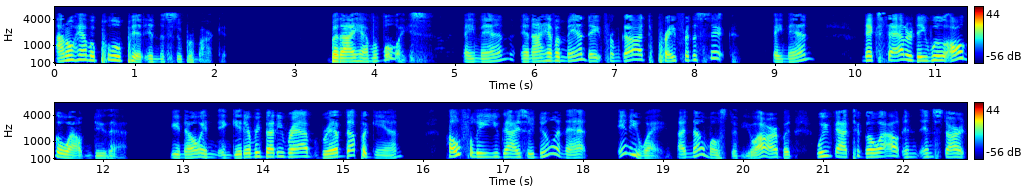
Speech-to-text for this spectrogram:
I don't have a pulpit in the supermarket, but I have a voice. Amen. And I have a mandate from God to pray for the sick. Amen. Next Saturday, we'll all go out and do that, you know, and, and get everybody rev, revved up again. Hopefully you guys are doing that anyway. I know most of you are, but we've got to go out and, and start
